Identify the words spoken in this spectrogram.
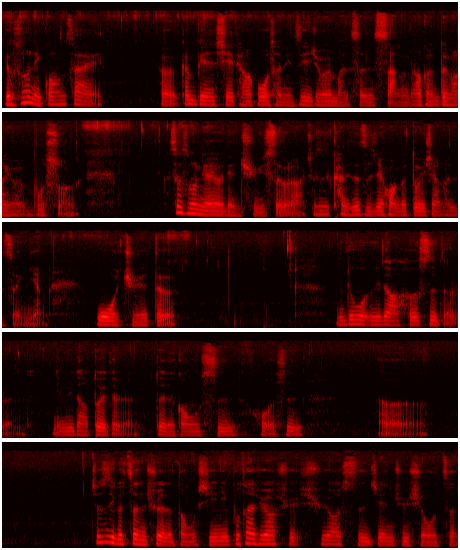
有时候你光在呃跟别人协调过程，你自己就会满身伤，然后可能对方也很不爽。这时候你要有点取舍啦，就是看你是直接换个对象还是怎样。我觉得，你如果遇到合适的人，你遇到对的人、对的公司，或者是呃，就是一个正确的东西，你不太需要学需要时间去修正，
